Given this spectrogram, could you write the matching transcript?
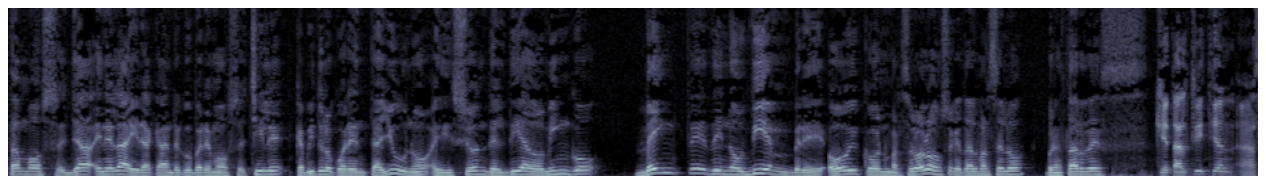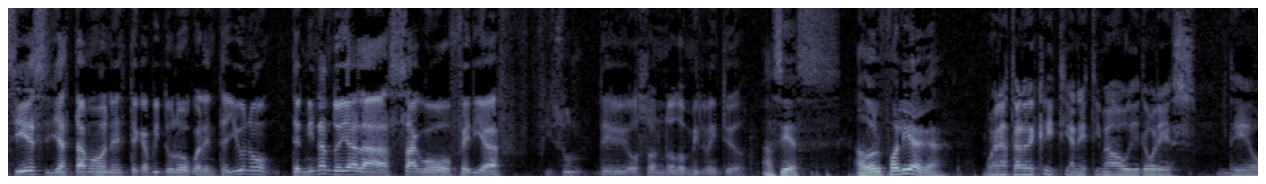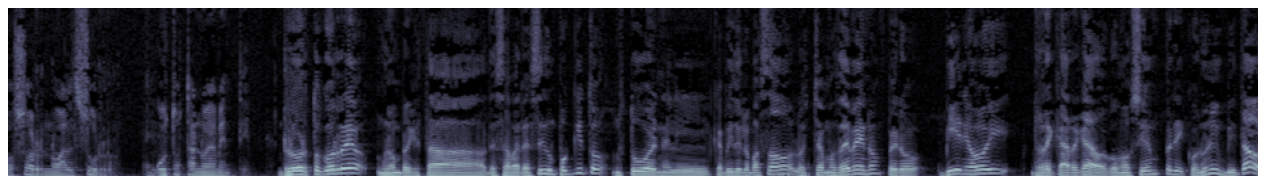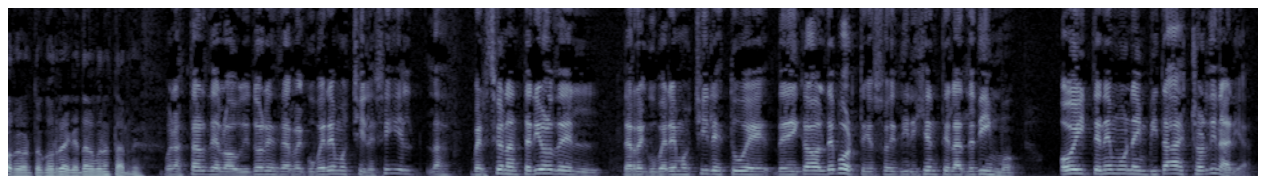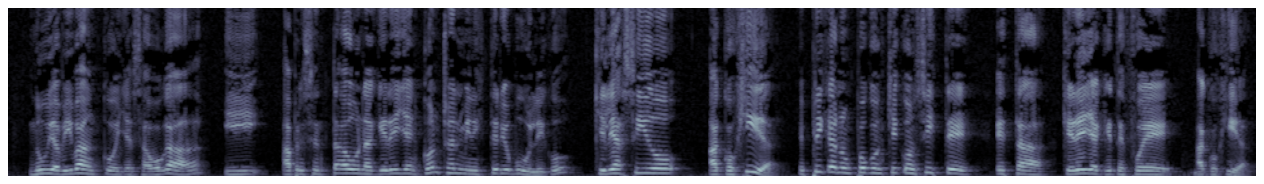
Estamos ya en el aire acá en Recuperemos Chile, capítulo 41, edición del día domingo 20 de noviembre. Hoy con Marcelo Alonso. ¿Qué tal, Marcelo? Buenas tardes. ¿Qué tal, Cristian? Así es, ya estamos en este capítulo 41, terminando ya la Sago Feria Fisur de Osorno 2022. Así es. Adolfo Aliaga. Buenas tardes, Cristian, estimados auditores de Osorno al Sur. Un gusto estar nuevamente. Roberto Correo, un hombre que está desaparecido un poquito, estuvo en el capítulo pasado, lo echamos de menos, pero viene hoy recargado, como siempre, con un invitado, Roberto Correa. ¿Qué tal? Buenas tardes. Buenas tardes a los auditores de Recuperemos Chile. Sí, el- la versión anterior del, de Recuperemos Chile estuve dedicado al deporte, yo soy dirigente del atletismo. Hoy tenemos una invitada extraordinaria, Nubia Vivanco, ella es abogada, y ha presentado una querella en contra del Ministerio Público que le ha sido acogida. Explícanos un poco en qué consiste esta querella que te fue acogida.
